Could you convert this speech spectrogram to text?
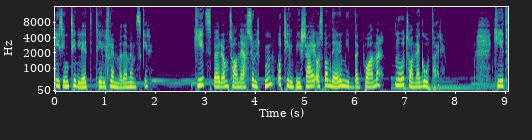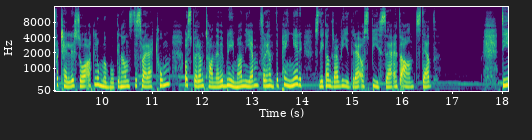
i sin tillit til fremmede mennesker. Keith spør om Tanya er sulten, og tilbyr seg å spandere middag på henne, noe Tanya godtar. Keith forteller så at lommeboken hans dessverre er tom, og spør om Tanya vil bli med han hjem for å hente penger, så de kan dra videre og spise et annet sted. De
